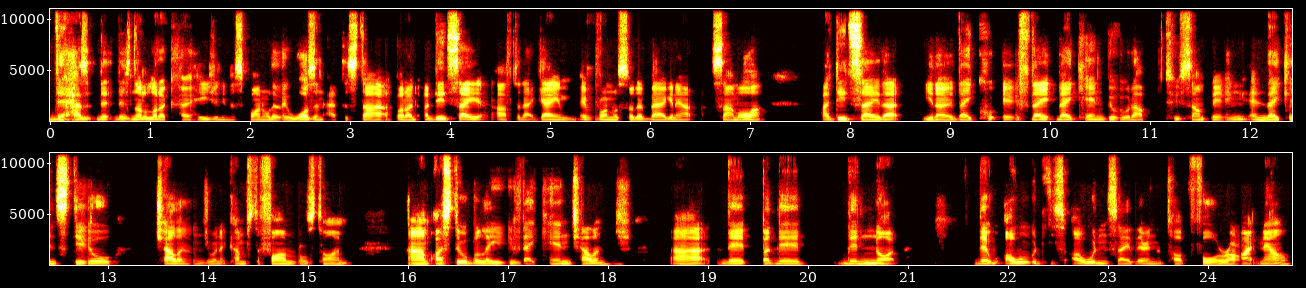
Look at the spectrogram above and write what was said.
there has there's not a lot of cohesion in the spine, or there wasn't at the start. But I, I did say after that game, everyone was sort of bagging out Samoa. I did say that you know they could if they they can build up to something and they can still challenge when it comes to finals time. Um, I still believe they can challenge. Uh, they but they're they're not. They I would I wouldn't say they're in the top four right now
